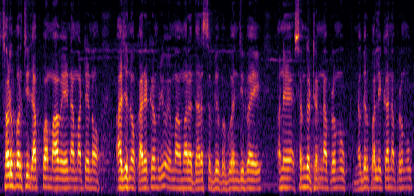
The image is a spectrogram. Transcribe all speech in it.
સ્થળ પરથી જ આપવામાં આવે એના માટેનો આજનો કાર્યક્રમ રહ્યો. એમાં અમારા ધારાસભ્ય ભગવાનજીભાઈ અને સંગઠનના પ્રમુખ, નગરપાલિકાના પ્રમુખ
